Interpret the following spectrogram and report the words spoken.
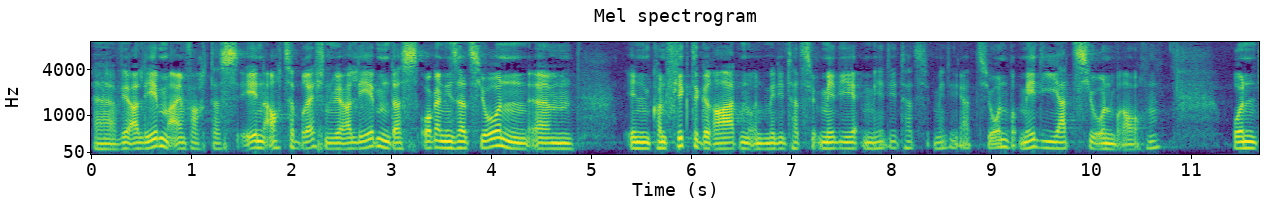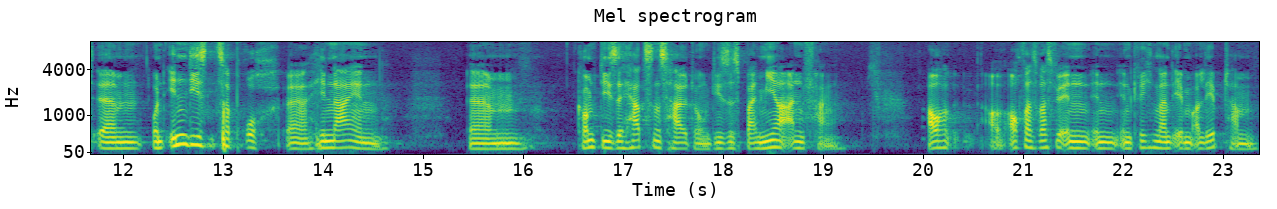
Äh, wir erleben einfach, dass Ehen auch zerbrechen. Wir erleben, dass Organisationen ähm, in Konflikte geraten und Meditation, Medi, Meditation, Mediation, Mediation brauchen. Und, ähm, und in diesen Zerbruch äh, hinein ähm, kommt diese Herzenshaltung, dieses bei mir anfangen. Auch, auch was, was wir in, in, in Griechenland eben erlebt haben.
